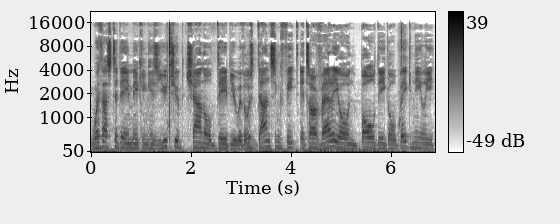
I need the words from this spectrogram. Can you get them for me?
With us today making his YouTube channel debut with those dancing feet, it's our very own bald eagle, Big Neely,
